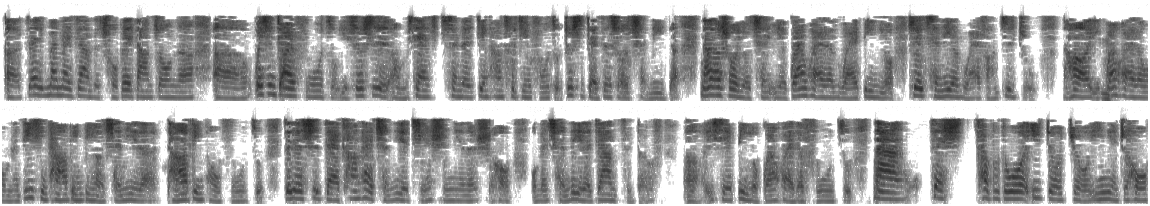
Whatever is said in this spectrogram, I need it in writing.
呃，在慢慢这样的筹备当中呢，呃，卫生教育服务组，也就是我们现在现在健康促进服务组，就是在这时候成立的。那那时候有成也关怀了乳癌病友，所以成立了乳癌防治组，然后也关怀了我们第一型糖尿病病友，成立了。糖尿病统服务组，这个是在康泰成立的前十年的时候，我们成立了这样子的呃一些病友关怀的服务组。那在差不多一九九一年之后，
